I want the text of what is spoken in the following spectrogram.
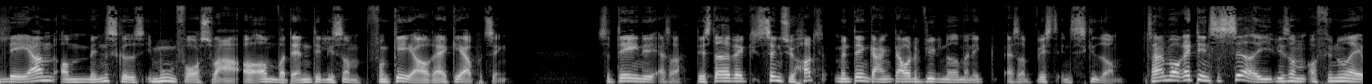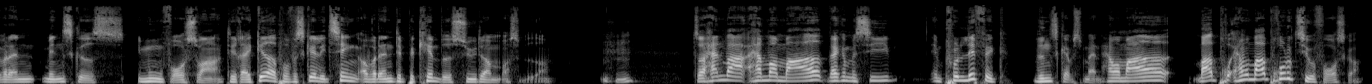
læren om menneskets immunforsvar, og om hvordan det ligesom fungerer og reagerer på ting. Så det er egentlig, altså, det er stadigvæk sindssygt hot, men dengang, der var det virkelig noget, man ikke altså, vidste en skid om. Så han var rigtig interesseret i ligesom at finde ud af, hvordan menneskets immunforsvar, det reagerede på forskellige ting, og hvordan det bekæmpede sygdom osv. Mm-hmm. Så han var, han var meget, hvad kan man sige, en prolific videnskabsmand. Han var meget, meget, han var meget produktiv forsker.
